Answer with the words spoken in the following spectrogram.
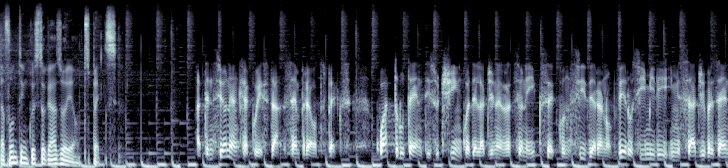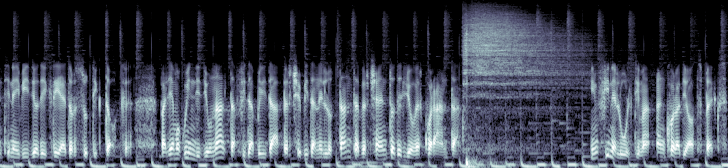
La fonte in questo caso è Hotspecs, Attenzione anche a questa, sempre Hotspecs. 4 utenti su 5 della generazione X considerano verosimili i messaggi presenti nei video dei creator su TikTok. Parliamo quindi di un'alta affidabilità percepita nell'80% degli over 40. Infine l'ultima, ancora di Hotspecs.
